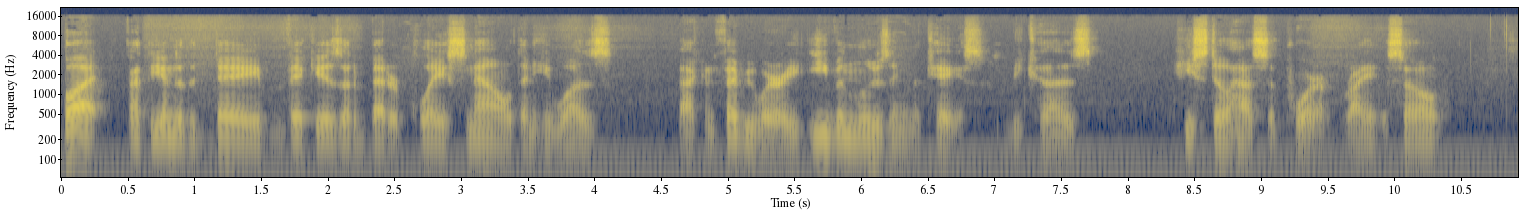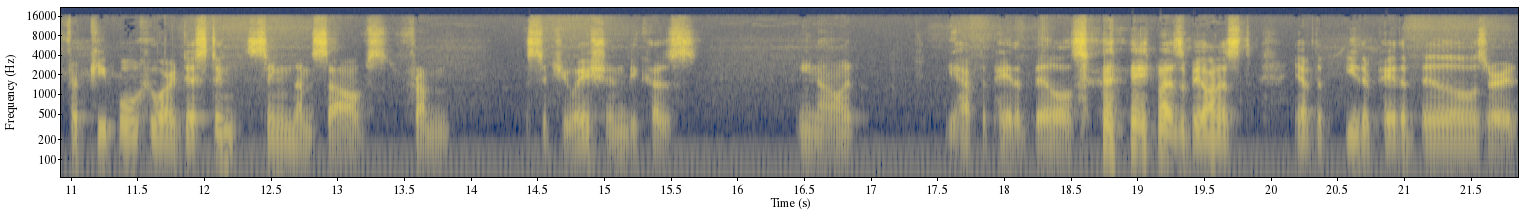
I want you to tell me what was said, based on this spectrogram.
But at the end of the day, Vic is at a better place now than he was back in February, even losing the case because he still has support, right? So for people who are distancing themselves from the situation because you know it you have to pay the bills. Let's be honest. You have to either pay the bills or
